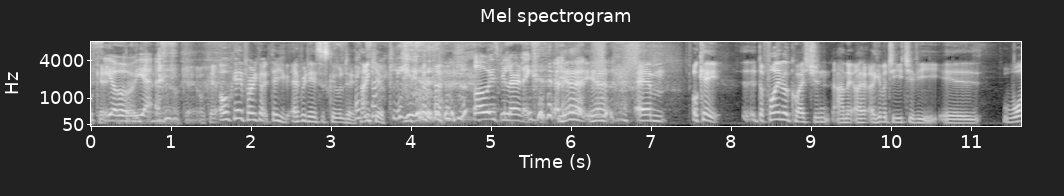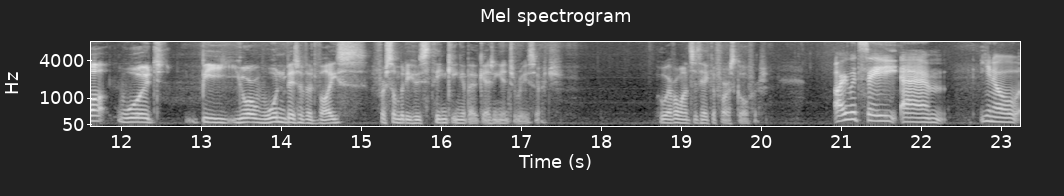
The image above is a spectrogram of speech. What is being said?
okay. CEO, yeah. Okay, okay, okay. Very good. There you go. Every day is a school day. Exactly. Thank you. Always be learning. yeah, yeah. Um, okay. The final question, and I, I give it to each of you, is what would be your one bit of advice for somebody who's thinking about getting into research? Whoever wants to take it first, go for it. I would say, um, you know,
